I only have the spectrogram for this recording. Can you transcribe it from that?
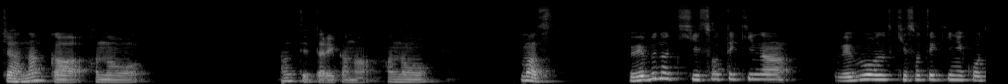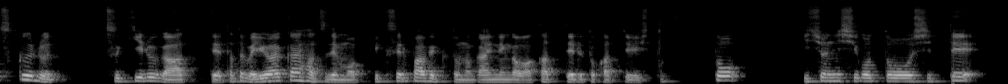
じゃあなんか、あの、なんて言ったらいいかな。あの、まあ、ウェブの基礎的な、ウェブを基礎的にこう作るスキルがあって、例えば UI 開発でもピクセルパーフェクトの概念が分かってるとかっていう人と一緒に仕事をして、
